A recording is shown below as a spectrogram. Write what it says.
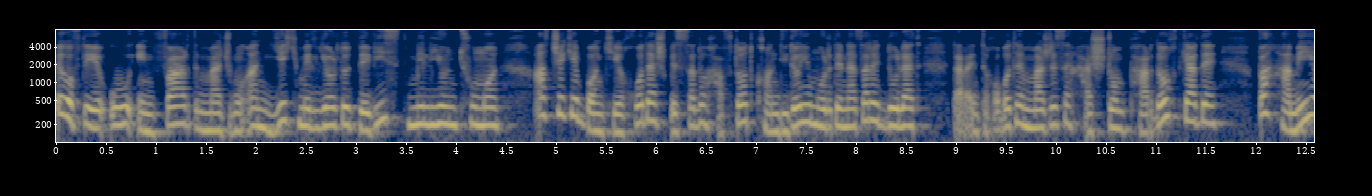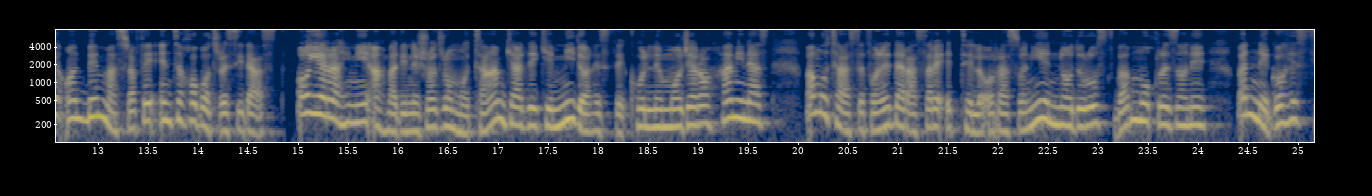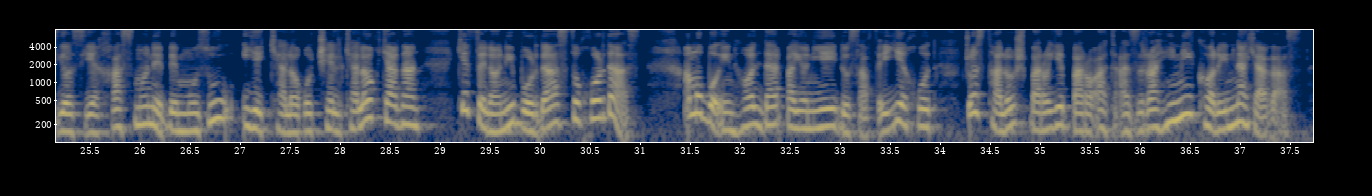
به گفته او این فرد مجموعاً یک میلیارد و دویست میلیون تومان از چک بانکی خودش به 170 کاندیدای مورد نظر دولت در انتخابات مجلس هشتم پرداخت کرده و همه آن به مصرف انتخابات رسیده است. آقای رحیمی احمدی نژاد را متهم کرده که می‌دانسته کل ماجرا همین است و متاسفانه در اثر اطلاع رسانی نادرست و مقرزانه و نگاه سیاسی خسمانه به موضوع یک کلاق و چل کلاق کردند که فلانی برده است و خورده است. اما با این حال در بیانیه دو صفحه‌ای خود جز تلاش برای براعت از رحیمی کاری نکرده است.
